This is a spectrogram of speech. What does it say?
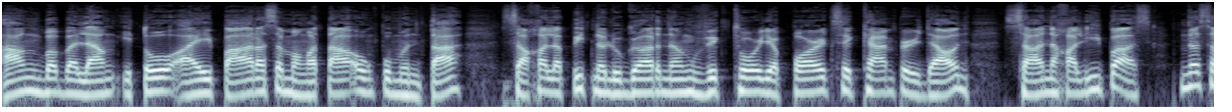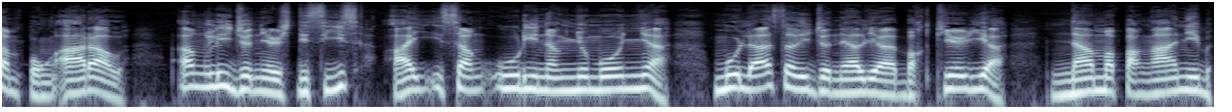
Ang babalang ito ay para sa mga taong pumunta sa kalapit na lugar ng Victoria Park sa Camperdown sa nakalipas na sampung araw. Ang Legionnaire's disease ay isang uri ng pneumonia mula sa Legionella bacteria na mapanganib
